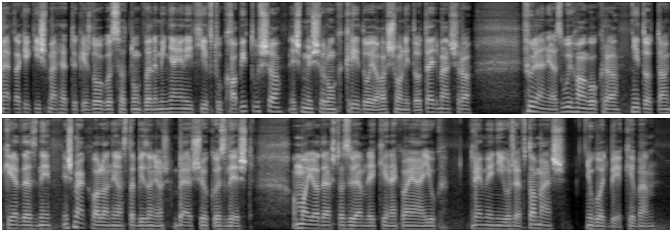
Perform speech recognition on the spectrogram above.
mert akik ismerhettük és dolgozhatunk vele, minnyáján így hívtuk habitusa, és műsorunk krédója hasonlított egymásra, fülelni az új hangokra, nyitottan kérdezni, és meghallani azt a bizonyos belső közlést. A mai adást az ő emlékének ajánljuk. Reményi József Tamás, nyugodj békében!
